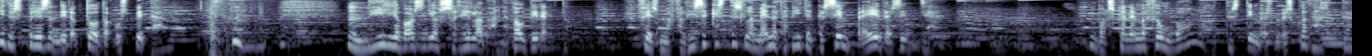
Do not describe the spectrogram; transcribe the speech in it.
i després en director de l'hospital. Mm, I llavors jo seré la dona del director. Fes-me feliç, aquesta és la mena de vida que sempre he desitjat. Vols que anem a fer un vol o t'estimes més quedar-te?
